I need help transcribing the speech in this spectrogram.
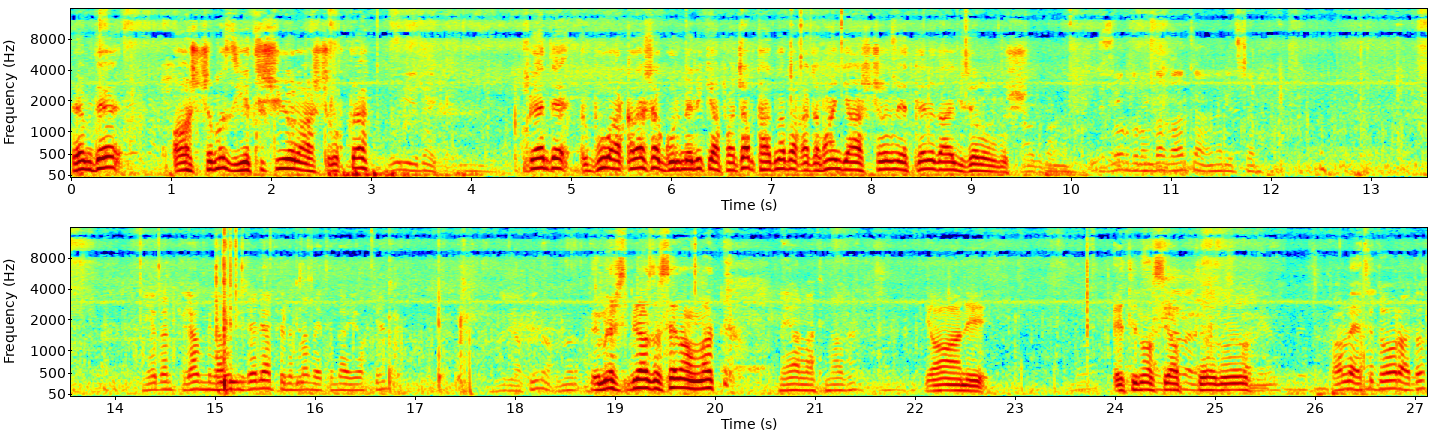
hem de aşçımız yetişiyor aşçılıkta. Ben de bu arkadaşla gurmelik yapacağım. Tadına bakacağım. Hangi aşçının etleri daha güzel olmuş. Zor durumda kalırken Ömer yetişer. Niye ben pilav milavı güzel yapıyordum lan Metin daha yok ya. Ömer biraz da sen anlat. Neyi anlatayım abi? Yani eti nasıl yaptığını Vallahi eti doğradık.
